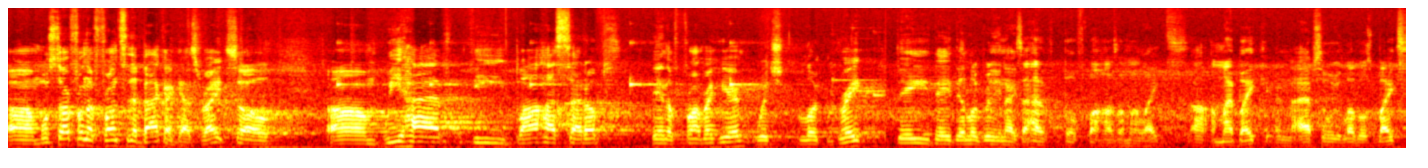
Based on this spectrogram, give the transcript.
Um, we'll start from the front to the back, I guess, right? So um, we have the Baja setups in the front right here, which look great. They, they, they look really nice. I have both Bajas on my lights, uh, on my bike, and I absolutely love those bikes.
